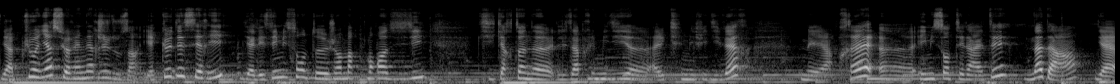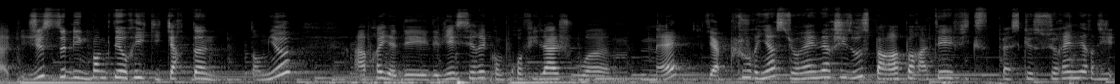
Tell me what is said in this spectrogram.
Il n'y a plus rien sur Énergie 12. Hein. Il n'y a que des séries. Il y a les émissions de Jean-Marc Morandini qui cartonnent euh, les après-midi euh, avec Crime et divers. Mais après, euh, émissions de télé-réalité, nada. Hein. Il y a juste The Big Bang Theory qui cartonne, tant mieux. Après, il y a des, vieilles séries comme Profilage ou... mais il n'y a plus rien sur Énergie 12 par rapport à TFX. Parce que sur Énergie,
